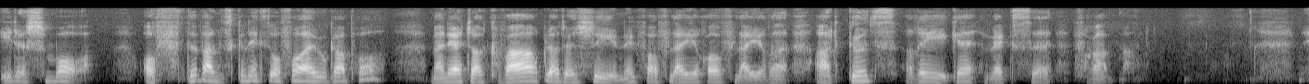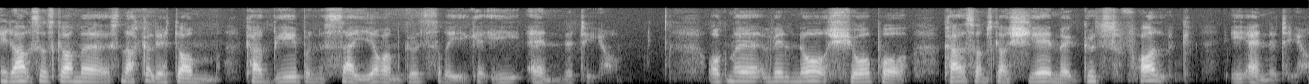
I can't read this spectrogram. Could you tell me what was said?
i det små. Ofte vanskelig å få øye på, men etter hvert blir det synlig for flere og flere at Guds rike vokser fram. I dag så skal vi snakke litt om hva Bibelen sier om Guds rike i endetida. Og vi vil nå se på hva som skal skje med Guds folk i endetida.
